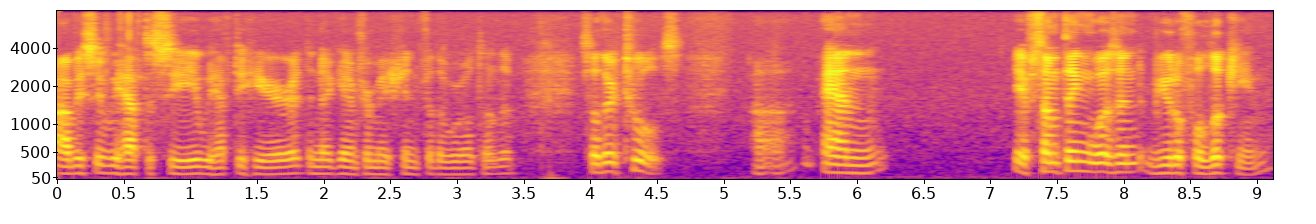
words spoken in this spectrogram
obviously we have to see, we have to hear, then get information for the world to live. So they're tools. Uh, and if something wasn't beautiful looking,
